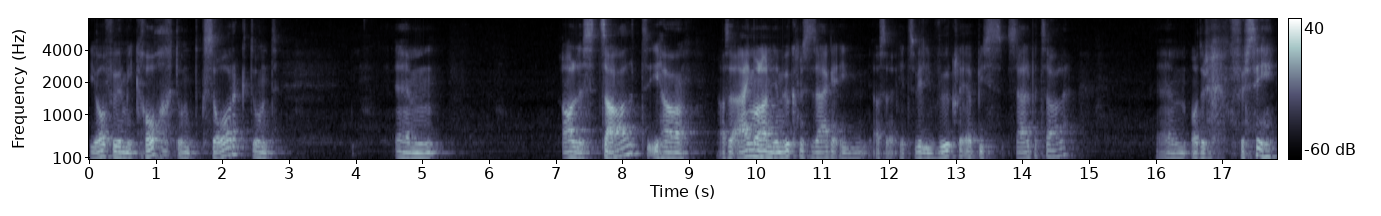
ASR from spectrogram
ja, für mich gekocht und gesorgt und ähm, alles zahlt. Ich habe also einmal habe ich dann wirklich sagen, ich, also jetzt will ich wirklich etwas selber zahlen. Ähm, oder für sie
